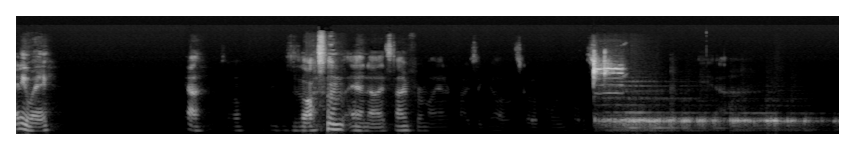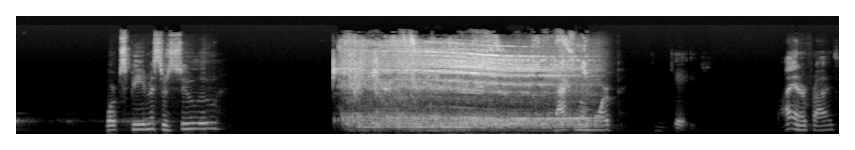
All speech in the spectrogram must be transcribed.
Anyway, yeah, so this is awesome, and uh, it's time for my enterprise to go. Let's go to. Yeah. Warp speed, Mr. Sulu. Maximum warp engaged. Bye, Enterprise.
